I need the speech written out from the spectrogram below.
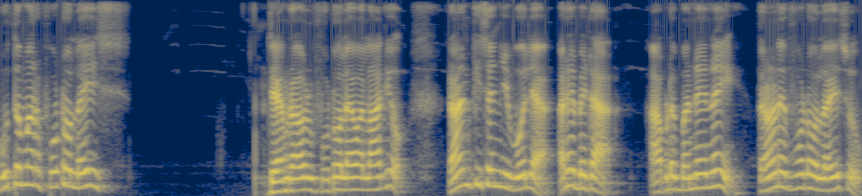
હું તમારો ફોટો લઈશ. જેમ રાહુલ ફોટો લેવા લાગ્યો, રામકિશનજી બોલ્યા, અરે બેટા, આપણે બંને નહીં ત્રણે ફોટો લઈશું.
